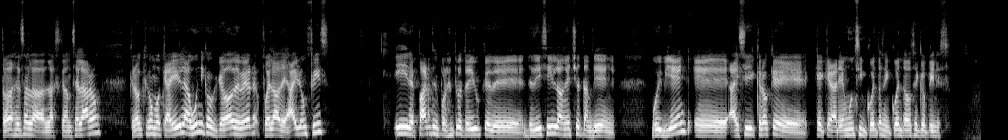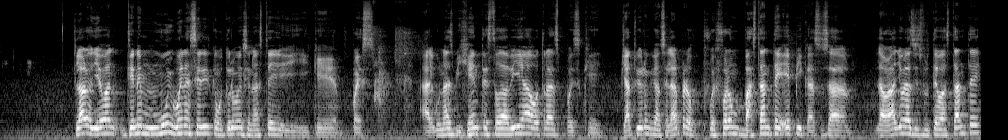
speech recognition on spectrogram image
todas esas las cancelaron. Creo que como que ahí la única que quedó de ver fue la de Iron Fist. Y de parte, por ejemplo, te digo que de, de DC lo han hecho también muy bien. Eh, ahí sí creo que, que quedarían un 50-50, no sé qué opines. Claro, llevan, tienen muy buenas series como tú lo mencionaste y que pues algunas vigentes todavía, otras pues que ya tuvieron que cancelar, pero pues fueron bastante épicas, o sea, la verdad yo las disfruté bastante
